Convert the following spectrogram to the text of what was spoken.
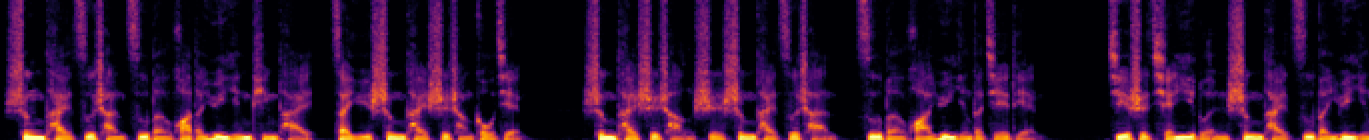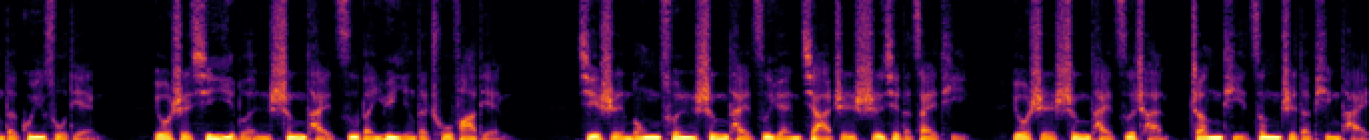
生态资产资本化的运营平台在于生态市场构建。生态市场是生态资产资本化运营的节点，既是前一轮生态资本运营的归宿点，又是新一轮生态资本运营的出发点；既是农村生态资源价值实现的载体，又是生态资产整体增值的平台。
